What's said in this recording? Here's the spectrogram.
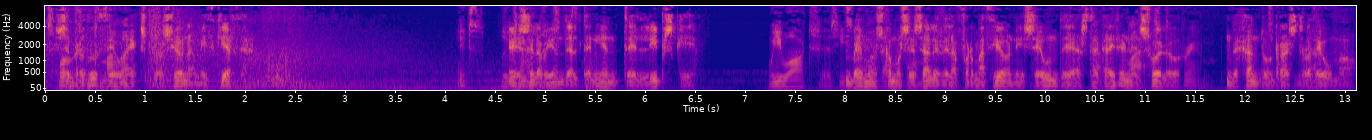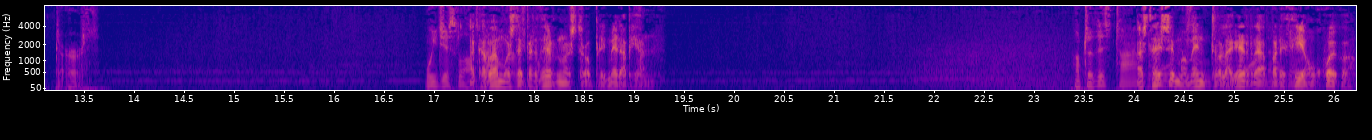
Se produce una explosión a mi izquierda. Es el avión del teniente Lipsky. Vemos cómo se sale de la formación y se hunde hasta caer en el suelo, dejando un rastro de humo. Acabamos de perder nuestro primer avión. Hasta ese momento la guerra parecía un juego.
